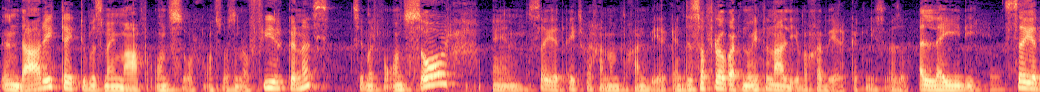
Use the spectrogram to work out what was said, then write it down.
En daardie tyd toe moes my ma vir ons sorg. Ons was nou vier kinders sy moet vir ons sorg en sy het uitgegaan om te gaan werk. En dis 'n vrou wat nooit in haar lewe gewerk het nie. Sy was 'n lady. Sy het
